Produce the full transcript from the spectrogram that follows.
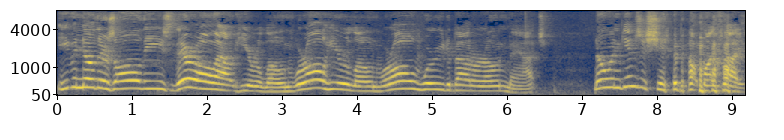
Even though there's all these, they're all out here alone. We're all here alone. We're all worried about our own match. No one gives a shit about my fight,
